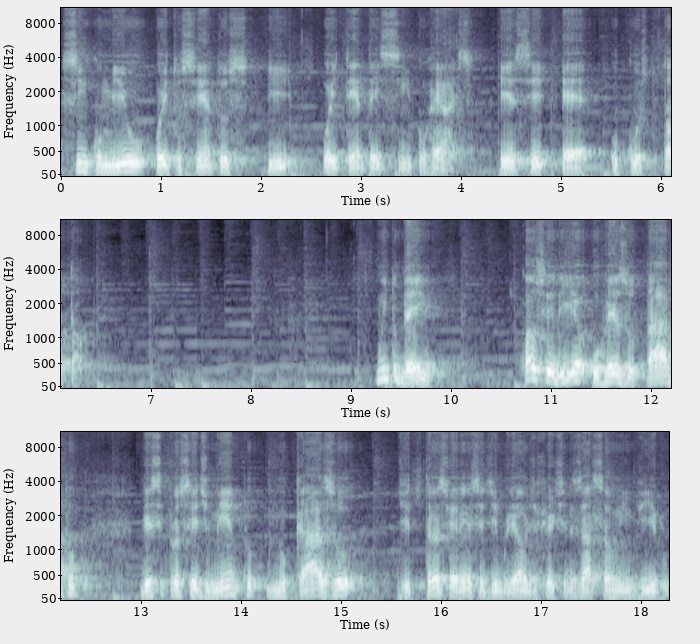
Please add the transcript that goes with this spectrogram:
5.885. Esse é o custo total. Muito bem. Qual seria o resultado desse procedimento no caso de transferência de embrião de fertilização em vivo?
